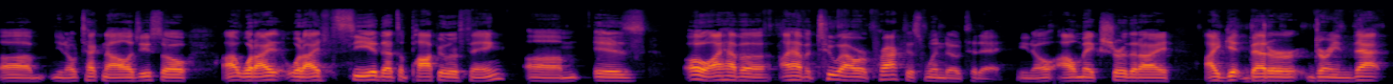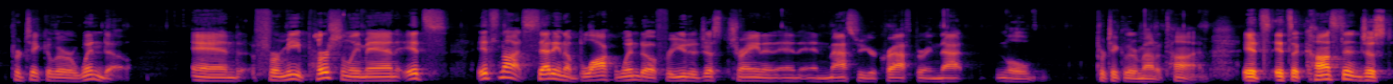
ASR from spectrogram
um, you know technology. So uh, what I what I see that's a popular thing um, is oh I have a I have a two hour practice window today. You know I'll make sure that I I get better during that particular window. And for me personally, man, it's it's not setting a block window for you to just train and, and, and master your craft during that little particular amount of time. It's it's a constant just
